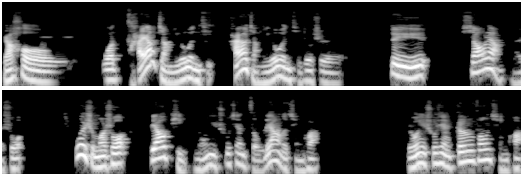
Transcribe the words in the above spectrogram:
然后我还要讲一个问题，还要讲一个问题，就是对于销量来说，为什么说标品容易出现走量的情况，容易出现跟风情况，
